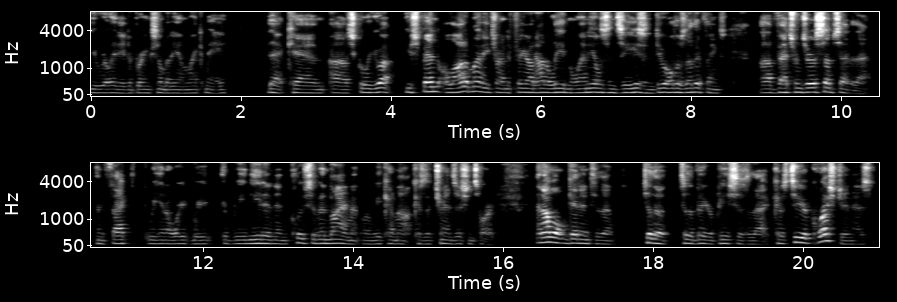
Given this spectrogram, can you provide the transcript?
you really need to bring somebody in like me that can uh, school you up. You spend a lot of money trying to figure out how to lead millennials and Z's and do all those other things. Uh, veterans are a subset of that. In fact, we you know we we we need an inclusive environment when we come out because the transition's hard. And I won't get into the to the to the bigger pieces of that because to your question is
